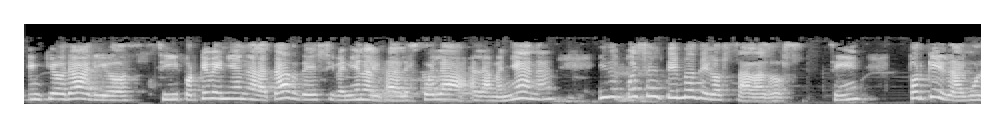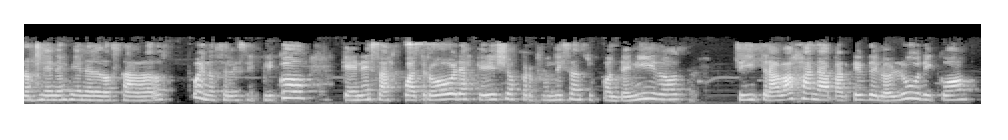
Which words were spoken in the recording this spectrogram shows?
en qué horarios, ¿sí? por qué venían a la tarde, si venían a, la escuela a la mañana, y después el tema de los sábados, ¿sí? ¿Por qué algunos nenes vienen los sábados? Bueno, se les explicó que en esas cuatro horas que ellos profundizan sus contenidos, ¿sí? trabajan a partir de lo lúdico,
